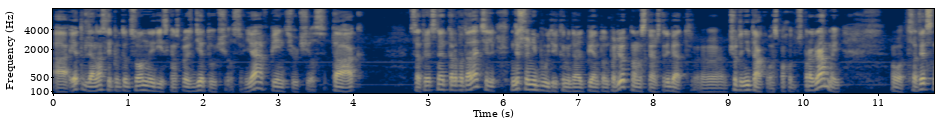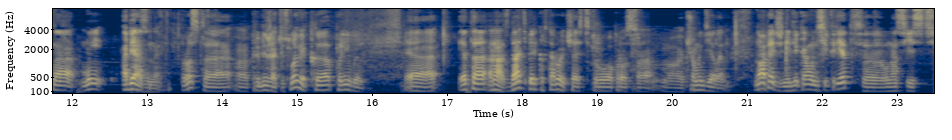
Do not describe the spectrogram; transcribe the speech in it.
А это для нас репутационный риск. Он спросит, где ты учился? Я в Пенте учился. Так. Соответственно, этот работодатель не то, что не будет рекомендовать Пенту, он придет к нам и скажет, ребят, э, что-то не так у вас, походу, с программой. Вот, соответственно, мы обязаны просто э, приближать условия к полевым. Э, это раз. Да, теперь ко второй части твоего вопроса. Э, что мы делаем? Но опять же, ни для кого не секрет. Э, у нас есть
